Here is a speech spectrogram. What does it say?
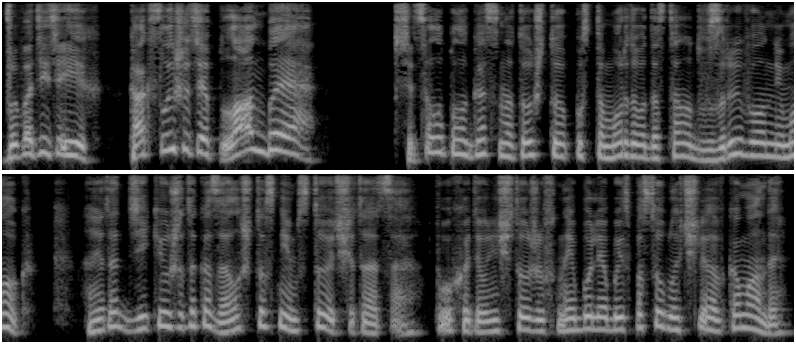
«Выводите их! Как слышите, план «Б»!» Всецело полагаться на то, что пустомордого достанут взрывы, он не мог. А этот Дикий уже доказал, что с ним стоит считаться, походя уничтожив наиболее боеспособных членов команды.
